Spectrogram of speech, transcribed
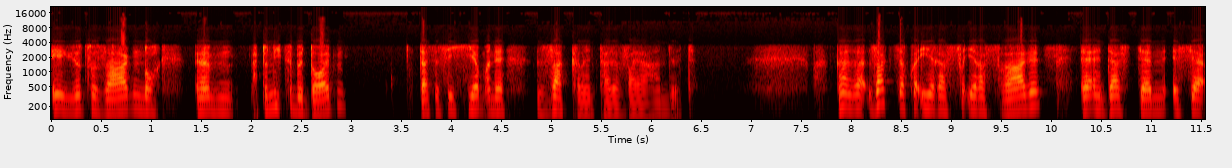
äh, sozusagen noch ähm, hat doch nicht zu bedeuten, dass es sich hier um eine sakramentale Weihe handelt. Sagt sie auch bei ihrer, ihrer Frage, äh, dass denn es ja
